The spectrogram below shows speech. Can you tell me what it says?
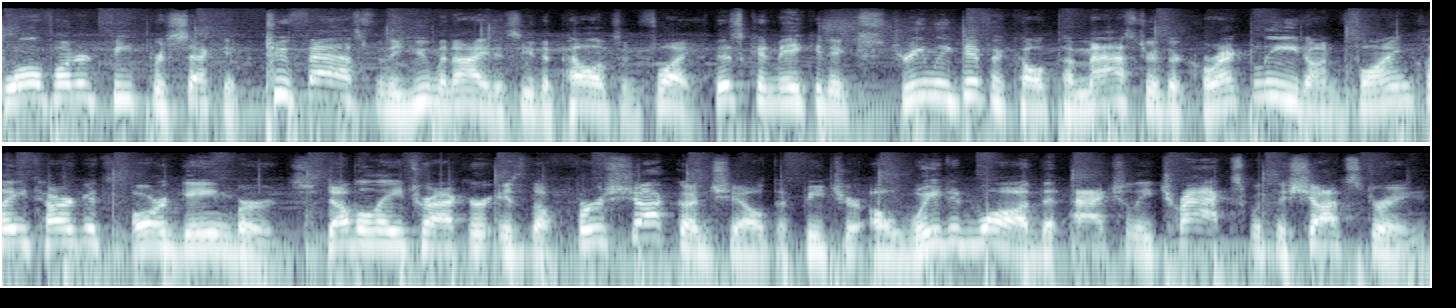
1200 feet per second, too fast for the human eye to see the pellets in flight. This can make it extremely difficult to master the correct lead on flying clay targets or game birds. AA tracker is the first shotgun shell to feature a weighted wad that actually tracks with the shot string.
